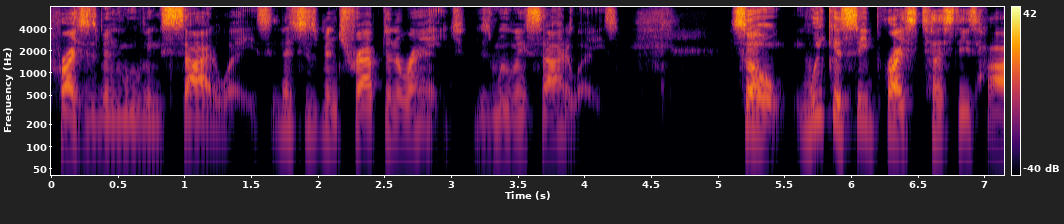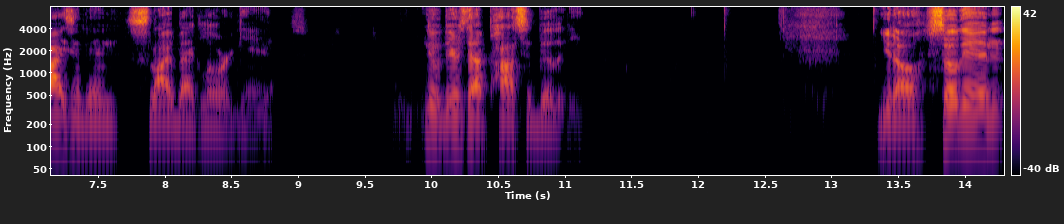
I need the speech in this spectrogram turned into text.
price has been moving sideways, and it's just been trapped in a range, just moving sideways. So we could see price test these highs and then slide back lower again. You know, there's that possibility. You know, so then,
